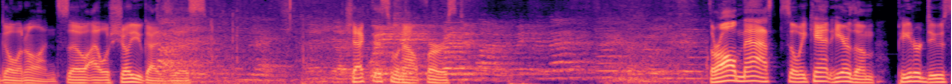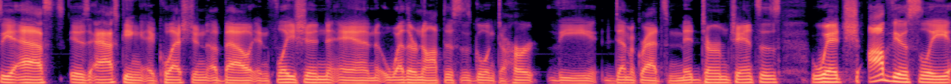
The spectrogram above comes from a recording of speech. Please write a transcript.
going on. So I will show you guys this. Check this one out first. They're all masked, so we can't hear them. Peter Doocy asks is asking a question about inflation and whether or not this is going to hurt the Democrats' midterm chances, which obviously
